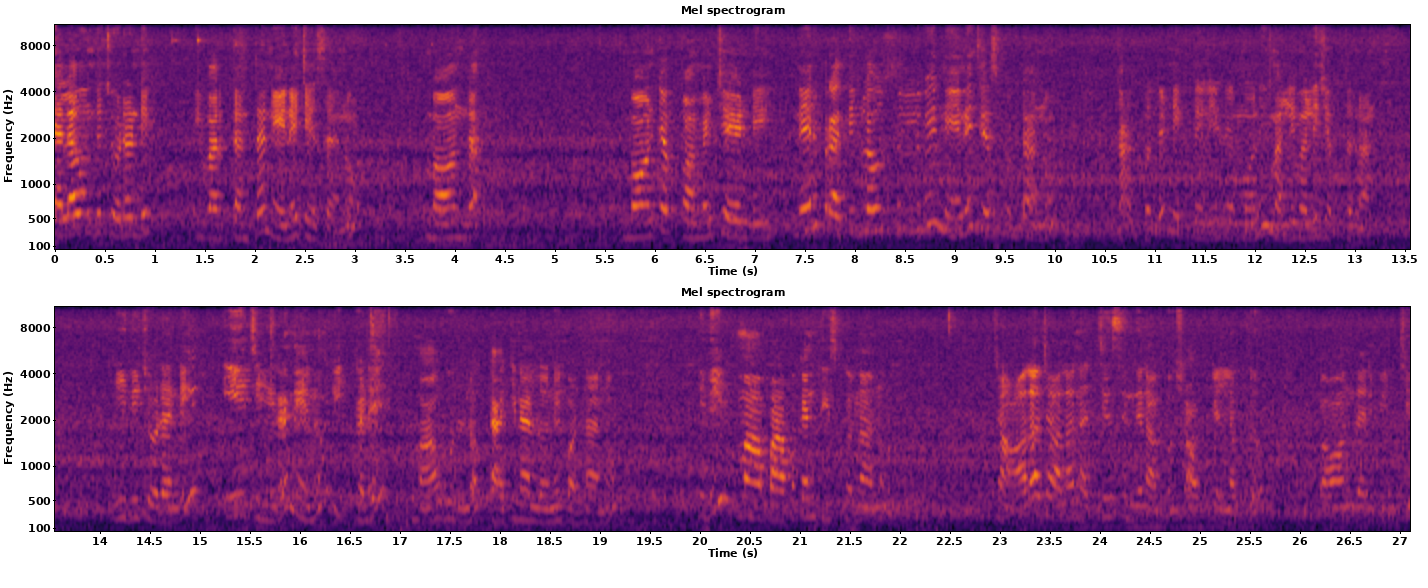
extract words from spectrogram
ఎలా ఉంది చూడండి. ఈ వర్క్ అంతా నేనే చేశాను. బాగుందా? బాగుంటే ఒక కామెంట్ చేయండి. నేను ప్రతి బ్లౌజులవి నేనే చేసుకుంటాను. కాకపోతే మీకు తెలియదేమో అని మళ్ళీ మళ్ళీ చెప్తున్నాను. ఇది చూడండి. ఈ చీర నేను ఇక్కడే మా ఊరిలో కాకినాడలోనే కొన్నాను. ఇది మా పాపకని తీసుకున్నాను. చాలా చాలా నచ్చేసింది నాకు షాప్కి వెళ్ళినప్పుడు. బాగుందనిపించి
